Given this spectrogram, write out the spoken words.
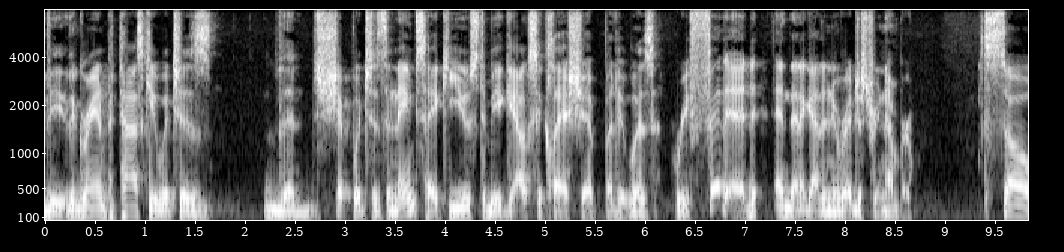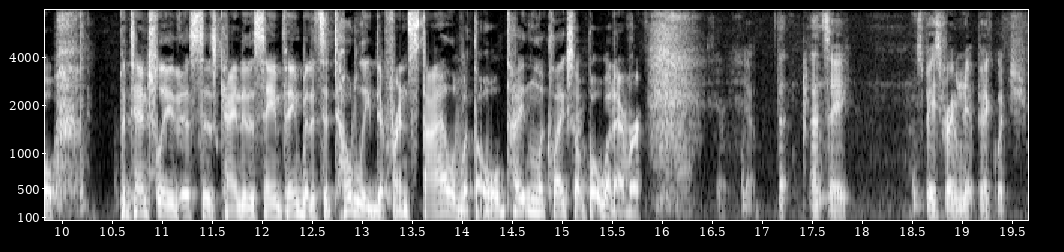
the, the Grand Petoskey, which is the ship, which is the namesake, used to be a Galaxy class ship, but it was refitted and then it got a new registry number. So potentially this is kind of the same thing, but it's a totally different style of what the old Titan looked like. So, but whatever. Yeah, that, that's a space frame nitpick, which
